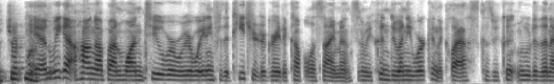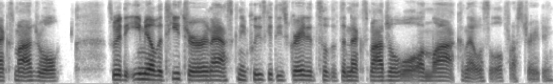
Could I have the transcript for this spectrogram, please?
The check mark. Yeah, and we got hung up on one too, where we were waiting for the teacher to grade a couple assignments, and we couldn't do any work in the class because we couldn't move to the next module. So we had to email the teacher and ask, "Can you please get these graded so that the next module will unlock?" And that was a little frustrating.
